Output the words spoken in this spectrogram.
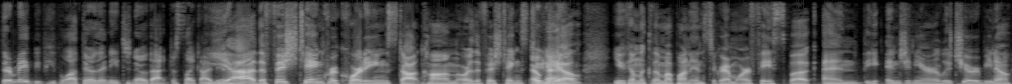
there may be people out there that need to know that, just like I do. Yeah, the fishtankrecordings.com or the fish tank studio. Okay. You can look them up on Instagram or Facebook. And the engineer, Lucio Rubino,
